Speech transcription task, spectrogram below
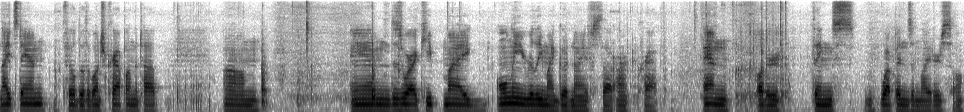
nightstand filled with a bunch of crap on the top. Um, and this is where I keep my only really my good knives that aren't crap, and other things, weapons and lighters. So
